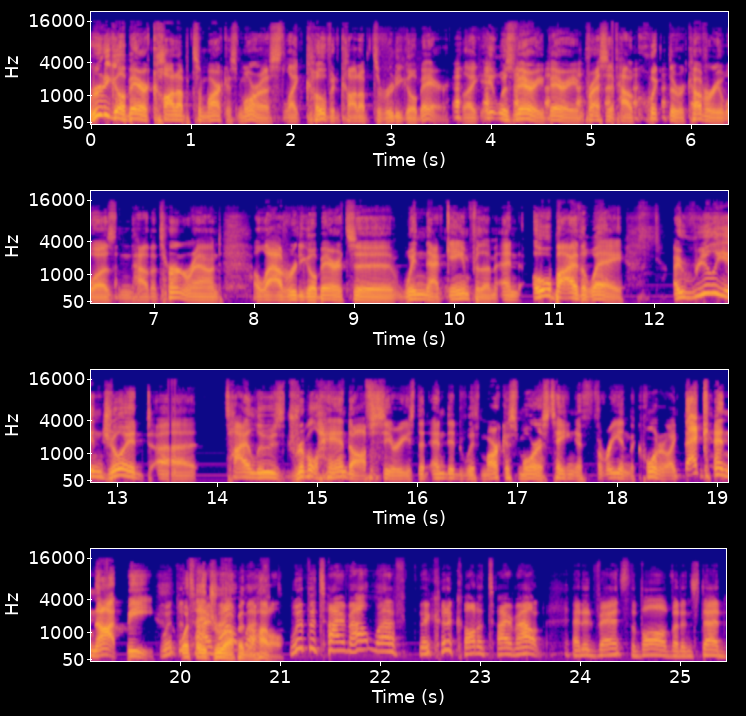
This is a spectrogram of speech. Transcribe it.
Rudy Gobert caught up to Marcus Morris like COVID caught up to Rudy Gobert. Like it was very, very impressive how quick the recovery was and how the turnaround allowed Rudy Gobert to win that game for them. And oh, by the way, I really enjoyed uh, Ty Lue's dribble handoff series that ended with Marcus Morris taking a three in the corner. Like that cannot be With the what they drew up in the left. huddle. With the timeout left, they could have called a timeout and advanced the ball, but instead,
